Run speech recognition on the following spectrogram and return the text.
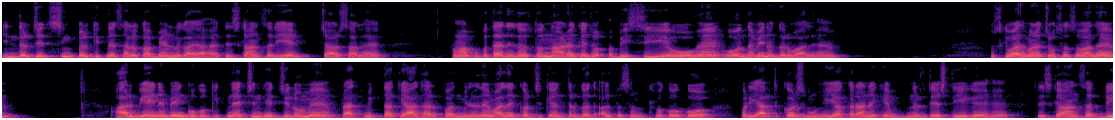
इंद्रजीत सिंह पर कितने सालों का बैन लगाया है? तो इसका आंसर ये चार साल है। हम आपको बता दें दोस्तों, नाडा के जो अभी सीईओ हैं, वो नवीन अग्रवाल हैं। उसके बाद हमारा चौथा सवाल है आरबीआई ने बैंकों को कितने चिन्हित जिलों में प्राथमिकता के आधार पर मिलने वाले कर्ज के अंतर्गत अल्पसंख्यकों को पर्याप्त कर्ज मुहैया कराने के निर्देश दिए गए हैं? तो इसका आंसर डी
